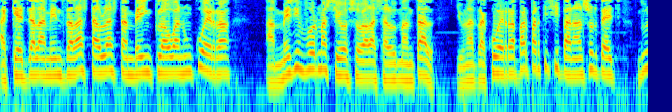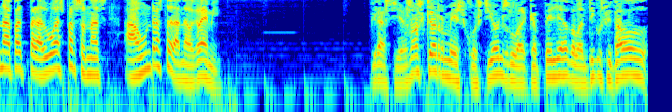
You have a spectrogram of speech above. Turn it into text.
Aquests elements de les taules també inclouen un QR amb més informació sobre la salut mental i un altre QR per participar en el sorteig d'un àpat per a dues persones a un restaurant del Gremi. Gràcies, Òscar. Més qüestions. La capella de l'antic hospital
